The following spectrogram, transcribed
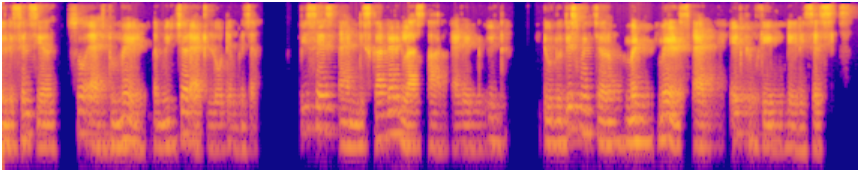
degree Celsius so as to melt the mixture at low temperature. Pieces and discarded glass are added to it. Due to this mixture melts at 850 degrees Celsius.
